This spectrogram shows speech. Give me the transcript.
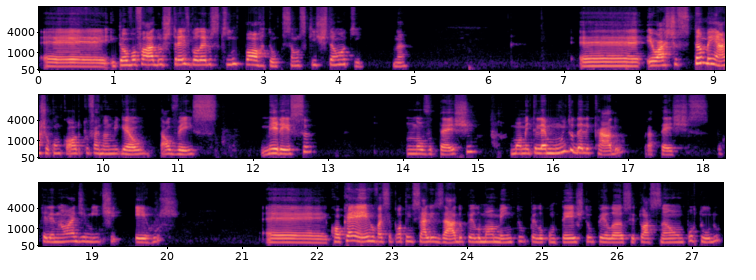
É... então eu vou falar dos três goleiros que importam, que são os que estão aqui, né? É... eu acho, também acho, eu concordo que o Fernando Miguel talvez mereça um novo teste o momento ele é muito delicado para testes, porque ele não admite erros. É, qualquer erro vai ser potencializado pelo momento, pelo contexto, pela situação, por tudo.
